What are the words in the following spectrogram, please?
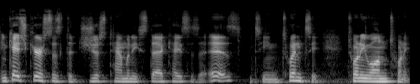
In case you're curious as to just how many staircases it is, 19, 20, 21, 20.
